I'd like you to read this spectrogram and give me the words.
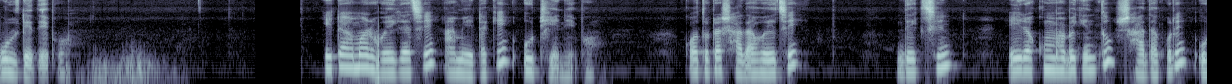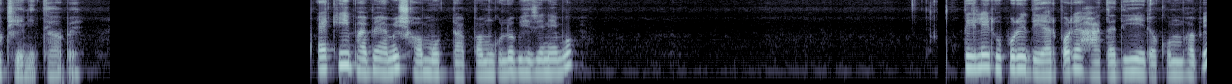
উল্টে দেব। এটা আমার হয়ে গেছে, আমি এটাকে উঠিয়ে নেব। কতটা সাদা হয়েছে, দেখছেন? এই ভাবে কিন্তু সাদা করে উঠিয়ে নিতে হবে। একইভাবে আমি সব মোট আপ্পামগুলো ভেজে নেব। তেলের উপরে দেওয়ার পরে হাতা দিয়ে এরকমভাবে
